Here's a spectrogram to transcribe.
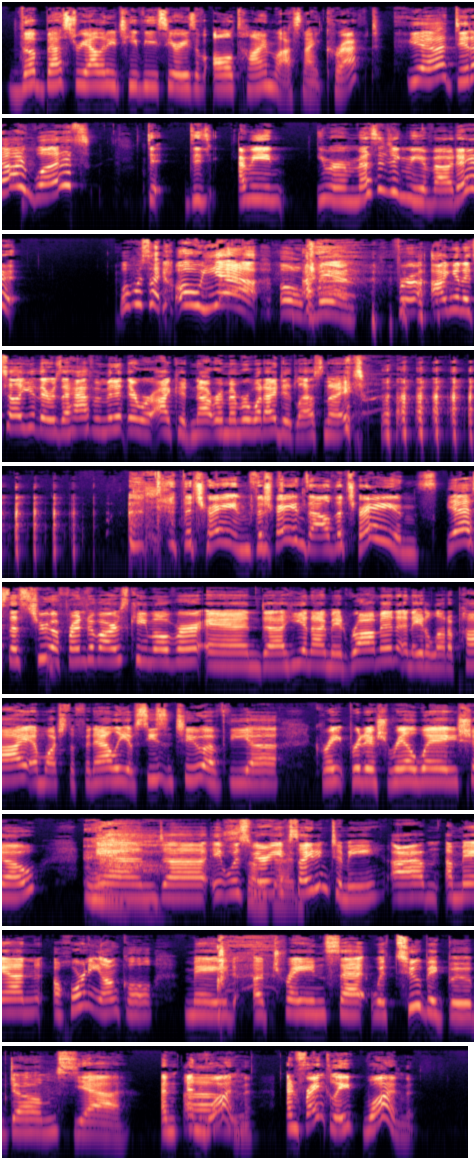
the best reality TV series of all time last night, correct? Yeah, did I? What? Did did I mean, you were messaging me about it. What was I? Oh yeah! Oh man. For I'm gonna tell you, there was a half a minute there where I could not remember what I did last night. The trains, the trains, Al, the trains. Yes, that's true. A friend of ours came over and uh, he and I made ramen and ate a lot of pie and watched the finale of season two of the uh, Great British Railway show. And uh, it was So very good. exciting to me. Um, a man, a horny uncle, made a train set with two big boob domes. Yeah. And and one. And frankly, one.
